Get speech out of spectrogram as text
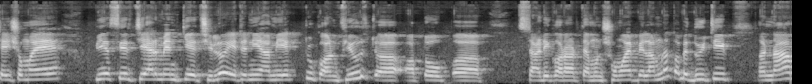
সেই সময়ে পিএসসির চেয়ারম্যান কে ছিল, এটা নিয়ে আমি একটু কনফিউজড অত স্টাডি করার তেমন সময় পেলাম না। তবে দুইটি নাম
